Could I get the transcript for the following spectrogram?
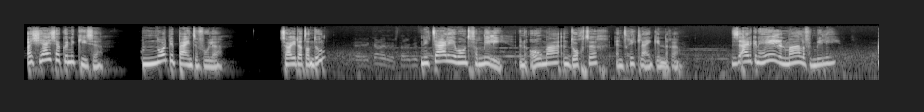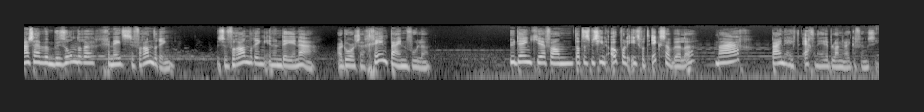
Als jij zou kunnen kiezen om nooit meer pijn te voelen, zou je dat dan doen? In Italië woont een familie, een oma, een dochter en drie kleinkinderen. Het is eigenlijk een hele normale familie, maar ze hebben een bijzondere genetische verandering. Dus een verandering in hun DNA, waardoor ze geen pijn voelen. Nu denk je van, dat is misschien ook wel iets wat ik zou willen, maar pijn heeft echt een hele belangrijke functie.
